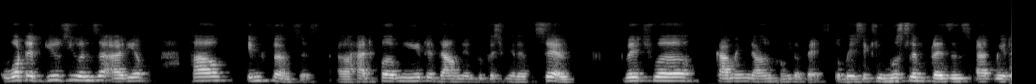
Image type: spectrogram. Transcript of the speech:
what it gives you is the idea of how influences uh, had permeated down into Kashmir itself which were coming down from the west. So basically, Muslim presence had made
